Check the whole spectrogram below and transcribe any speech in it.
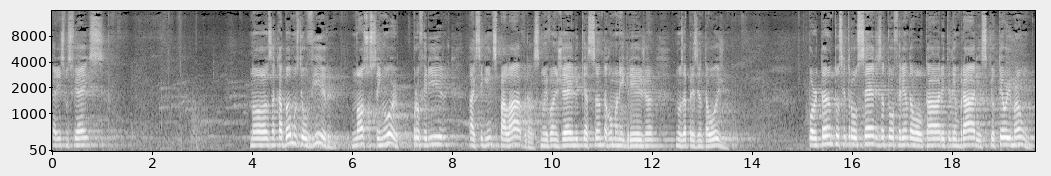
Caríssimos fiéis, nós acabamos de ouvir nosso Senhor proferir as seguintes palavras no Evangelho que a Santa Romana Igreja nos apresenta hoje. Portanto, se trouxeres a tua oferenda ao altar e te lembrares que o teu irmão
